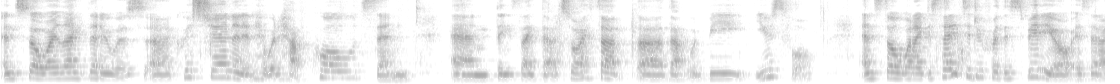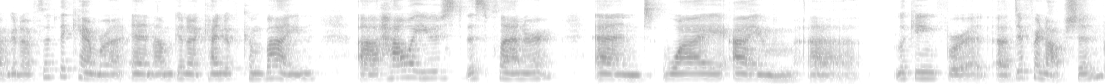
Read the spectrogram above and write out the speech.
And so I liked that it was uh, Christian and it would have quotes and and things like that. So I thought uh, that would be useful. And so what I decided to do for this video is that I'm gonna flip the camera and I'm gonna kind of combine uh, how I used this planner and why I'm uh, looking for a, a, different option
